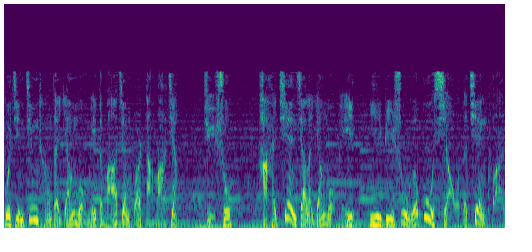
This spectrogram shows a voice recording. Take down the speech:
不仅经常在杨某梅的麻将馆打麻将，据说。他还欠下了杨某梅一笔数额不小的欠款，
